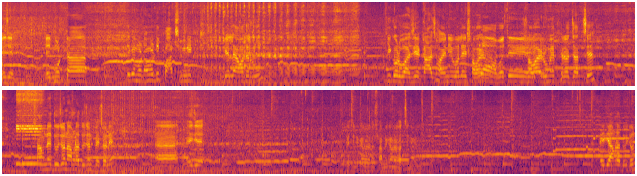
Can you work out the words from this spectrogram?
এই যে এই মোড়টা থেকে মোটামুটি পাঁচ মিনিট গেলে আমাদের রুম কি করব আজকে কাজ হয়নি বলে সবাই সবাই রুমে ফেরত যাচ্ছে। সামনে দুজন আমরা দুজন পেছনে। এই যে পেছনে ক্যামেরা সামনে ক্যামেরা হচ্ছে না কেন? এই যে আমরা দুজন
